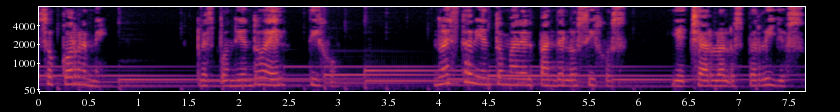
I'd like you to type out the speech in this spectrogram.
socórreme. Respondiendo él, dijo, No está bien tomar el pan de los hijos y echarlo a los perrillos.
